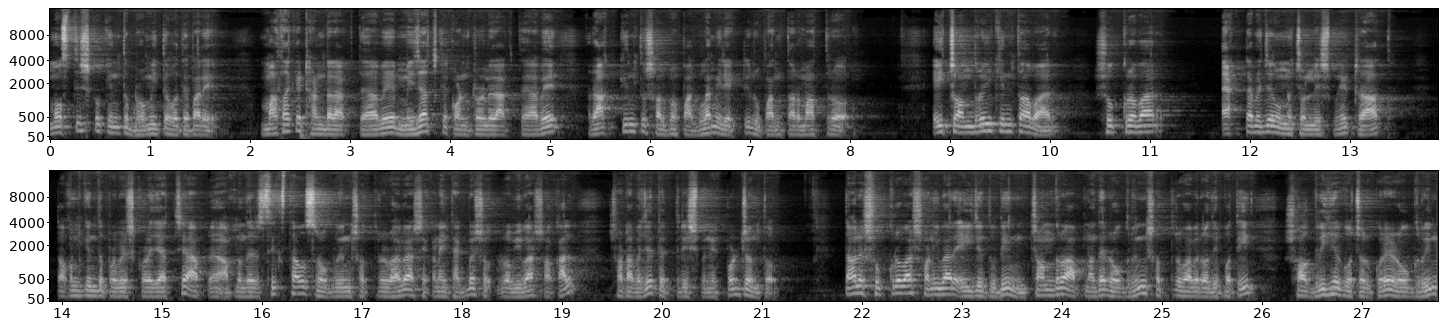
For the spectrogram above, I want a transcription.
মস্তিষ্ক কিন্তু ভ্রমিত হতে পারে। মাথাকে ঠান্ডা রাখতে হবে, মেজাজকে কন্ট্রোলে রাখতে হবে, রাগ কিন্তু স্বল্প পাগলামির একটি রূপান্তর মাত্র। এই চন্দ্রই কিন্তু আবার শুক্রবার একটা বেজে উনচল্লিশ মিনিট রাত, তখন কিন্তু প্রবেশ করে যাচ্ছে আপ- আপনাদের সিক্স হাউস রোগঋণ শত্রুরভাবে আর সেখানেই থাকবে রবিবার সকাল ছটা বেজে তেত্রিশ মিনিট পর্যন্ত। তাহলে শুক্রবার, শনিবার এই যে দুদিন, চন্দ্র আপনাদের রোগঋণ শত্রুভাবের অধিপতি, স্বগৃহে গোচর করে রোগঋণ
